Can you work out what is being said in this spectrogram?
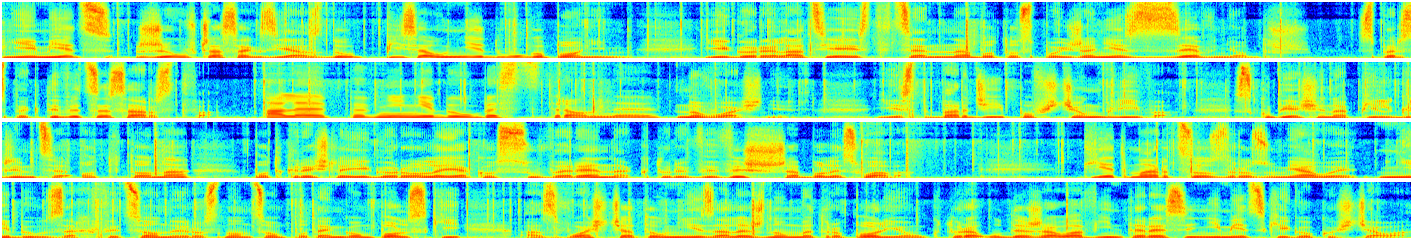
Niemiec żył w czasach zjazdu, pisał niedługo po nim. Jego relacja jest cenna, bo to spojrzenie z zewnątrz, z perspektywy cesarstwa. Ale pewnie nie był bezstronny. No właśnie, jest bardziej powściągliwa. Skupia się na pielgrzymce Ottona, podkreśla jego rolę jako suwerena, który wywyższa Bolesława. Tietmar, co zrozumiałe, nie był zachwycony rosnącą potęgą Polski, a zwłaszcza tą niezależną metropolią, która uderzała w interesy niemieckiego kościoła.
